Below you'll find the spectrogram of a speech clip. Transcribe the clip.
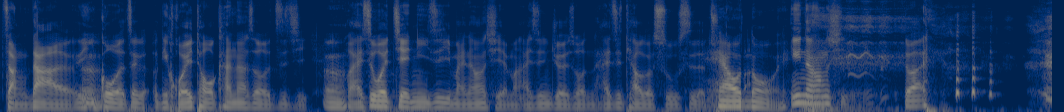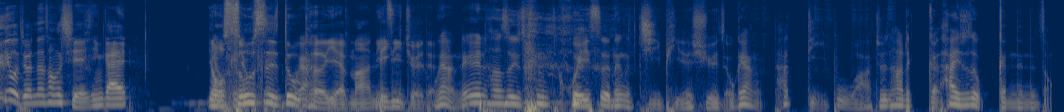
长大了，已经过了这个，你回头看那时候的自己，嗯还是会建议自己买那双鞋吗？还是你觉得说，还是挑个舒适的穿，Hell？no！哎、因为那双鞋，对？因为我觉得那双鞋应该有舒适度可言吗？你自己觉得我？跟你讲，因为它是一双 灰色那种麂皮的靴子，我跟你讲，它底部啊，就是它的跟，它也是有跟的那种，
